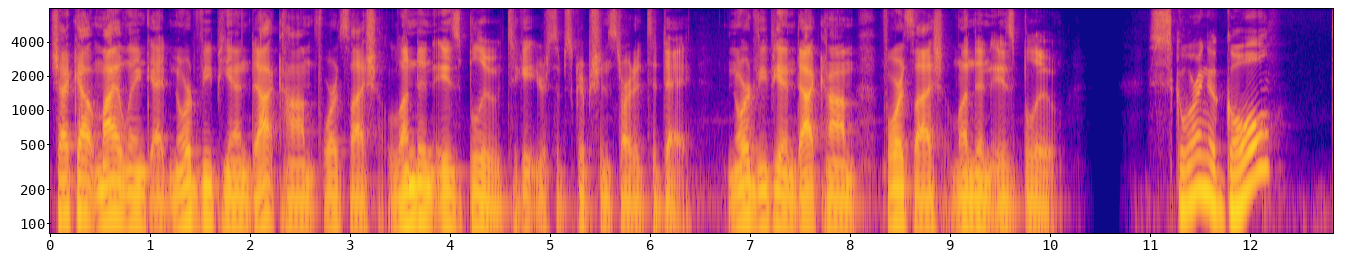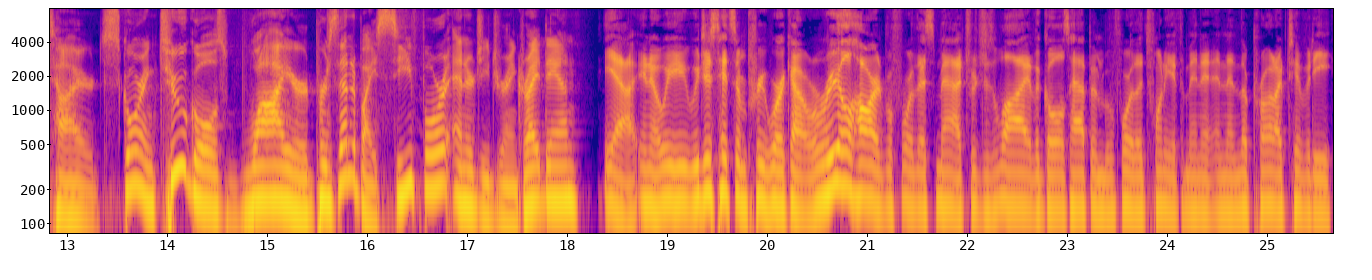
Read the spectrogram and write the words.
Check out my link at nordvpn.com forward slash London is blue to get your subscription started today. nordvpn.com forward slash London is blue. Scoring a goal? Tired. Scoring two goals? Wired. Presented by C4 Energy Drink, right, Dan? Yeah, you know, we we just hit some pre-workout real hard before this match, which is why the goals happened before the 20th minute and then the productivity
